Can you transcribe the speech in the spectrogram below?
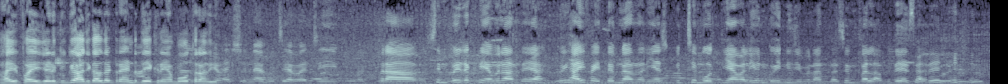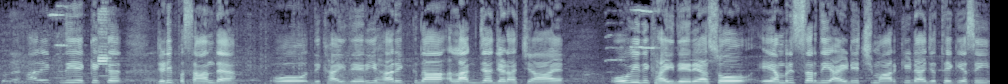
ਹਾਈ ਫਾਈ ਜਿਹੜੇ? ਕਿਉਂਕਿ ਅੱਜ ਕੱਲ ਦੇ ਟ੍ਰੈਂਡ ਦੇਖ ਰਹੇ ਹਾਂ ਬਹੁਤ ਤਰ੍ਹਾਂ ਦੀਆਂ। ਫੈਸ਼ਨ ਇਹੋ ਜਿਹਾ ਵਾ ਜੀ। ਭਰਾ ਸਿੰਪਲ ਰੱਖੜੀਆਂ ਬਣਾਉਂਦੇ ਆ। ਕੋਈ ਹਾਈ ਫਾਈ ਤੇ ਬਣਾਉਂਦਾ ਨਹੀਂ ਅੱਜ ਪਿੱਛੇ ਮੋਤੀਆਂ ਵਾਲੀ ਹੁਣ ਕੋਈ ਨਹੀਂ ਜੀ ਬਣਾਉਂਦਾ ਸਿੰਪਲ ਲੱਭਦੇ ਆ ਸਾਰੇ। ਬਿਲਕੁਲ ਹਰ ਇੱਕ ਦੀ ਇੱਕ ਇੱਕ ਜਿਹੜੀ ਪਸੰਦ ਹੈ ਉਹ ਦਿਖਾਈ ਦੇ ਰਹੀ। ਹਰ ਇੱਕ ਦਾ ਅਲੱਗ ਜਿਹਾ ਜਿਹੜਾ ਚਾਹ ਹੈ ਉਹ ਵੀ ਦਿਖਾਈ ਦੇ ਰਿਹਾ। ਸੋ ਇਹ ਅੰਮ੍ਰਿਤਸਰ ਦੀ ਆਈਡੀਐਚ ਮਾਰਕੀਟ ਹੈ ਜਿੱਥੇ ਕਿ ਅਸੀਂ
